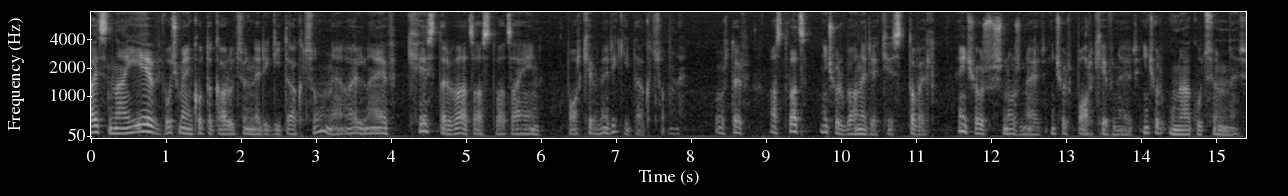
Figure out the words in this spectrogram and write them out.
Բայց նաև ոչ միայն քո տկարությունների գիտակցումն է, այլ նաև քեզ տրված աստվածային ապարքևների գիտակցումն է, որտեվ Աստված ինչ որ բաներ է քեզ տվել ինչ որ շնորհներ, ինչ որ ապարքևներ, ինչ որ ունակություններ,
